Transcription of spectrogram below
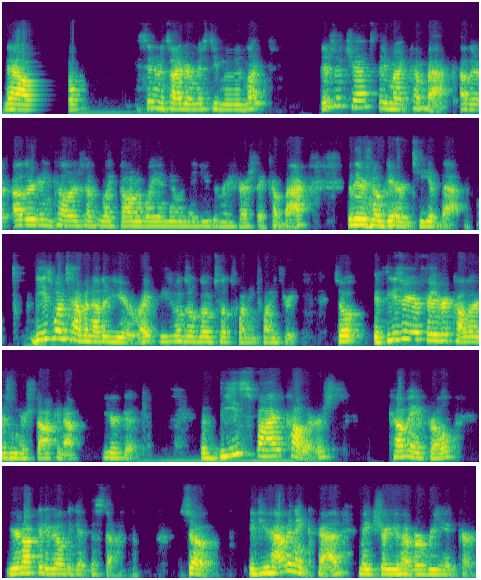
Now, Cinnamon Cider Misty Moonlight, there's a chance they might come back. Other other in colors have like gone away and then when they do the refresh, they come back. But there's no guarantee of that. These ones have another year, right? These ones will go till 2023. So if these are your favorite colors and you're stocking up, you're good. But these five colors, come April, you're not going to be able to get the stuff. So if you have an ink pad, make sure you have a re-inker.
